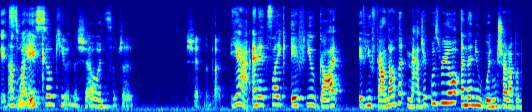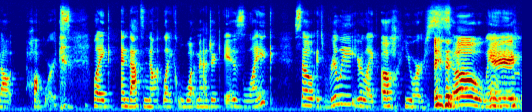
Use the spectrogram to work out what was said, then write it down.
it's That's why like he's so cute in the show and such a shit in the book. yeah, and it's like if you got if you found out that magic was real, and then you wouldn't shut up about Hogwarts. like and that's not like what magic is like. So it's really you're like oh you are so lame.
